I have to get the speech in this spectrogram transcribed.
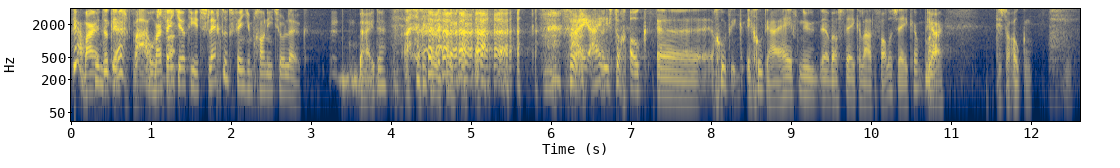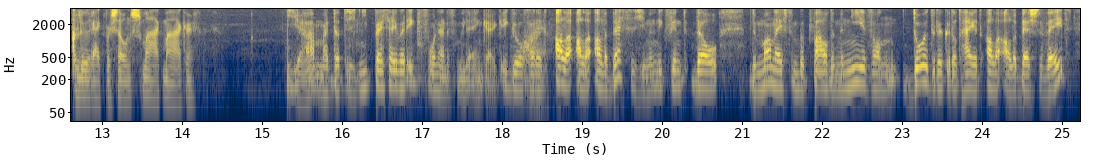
Ja, Maar, vind dat ik is, echt. maar vind je dat hij het slecht doet? Vind je hem gewoon niet zo leuk? Beide. hij, hij is toch ook eh, goed, ik- goed. Hij heeft nu wel steken laten vallen, zeker. Maar Ja. het is toch ook een kleurrijk persoon, smaakmaker. Ja, maar dat is niet per se waar ik voor naar de Formule 1 kijk. Ik wil gewoon het aller, aller, allerbeste zien. En ik vind wel, de man heeft een bepaalde manier van doordrukken dat hij het aller, allerbeste weet.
